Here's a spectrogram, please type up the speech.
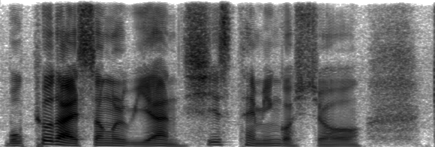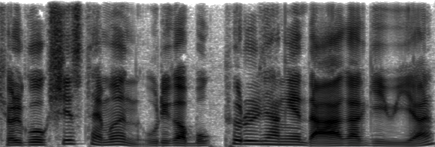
목표 달성을 위한 시스템인 것이죠. 결국 시스템은 우리가 목표를 향해 나아가기 위한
